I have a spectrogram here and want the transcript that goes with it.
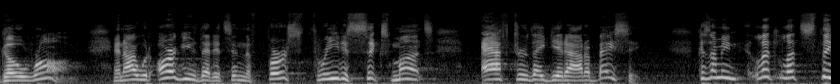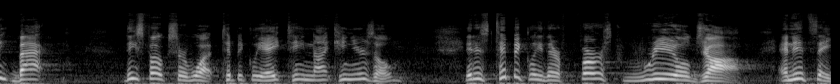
go wrong? And I would argue that it's in the first three to six months after they get out of basic. Because, I mean, let, let's think back. These folks are what? Typically 18, 19 years old. It is typically their first real job, and it's a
